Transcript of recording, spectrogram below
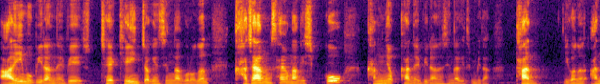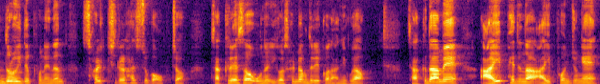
아이무비라는 앱이 제 개인적인 생각으로는 가장 사용하기 쉽고 강력한 앱이라는 생각이 듭니다. 단, 이거는 안드로이드 폰에는 설치를 할 수가 없죠. 자, 그래서 오늘 이걸 설명드릴 건 아니고요. 자, 그 다음에 아이패드나 아이폰 중에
